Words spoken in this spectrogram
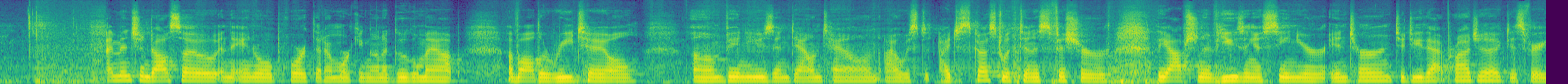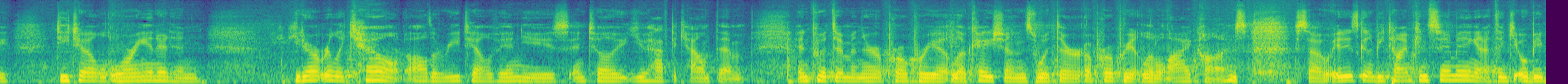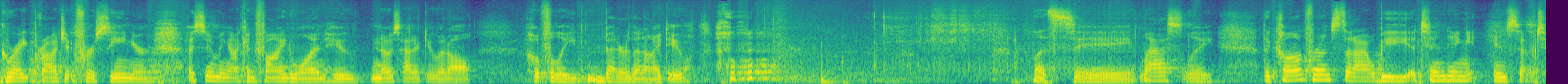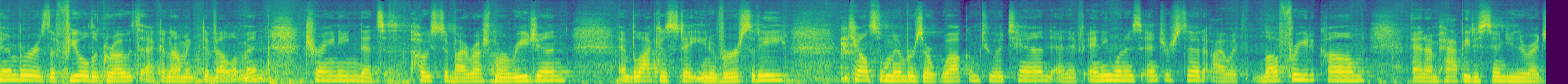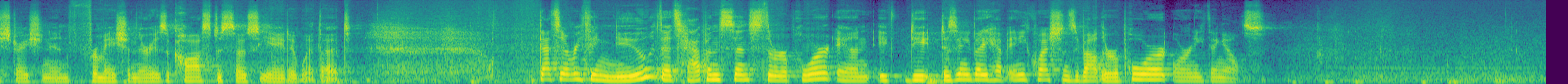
I mentioned also in the annual report that I'm working on a Google map of all the retail um, venues in downtown. I was, I discussed with Dennis Fisher the option of using a senior intern to do that project. It's very detail oriented and you don't really count all the retail venues until you have to count them and put them in their appropriate locations with their appropriate little icons. So it is going to be time consuming, and I think it will be a great project for a senior, assuming I can find one who knows how to do it all, hopefully better than I do. Let's see. Lastly, the conference that I will be attending in September is the Fuel the Growth Economic Development Training that's hosted by Rushmore Region and Black Hills State University. Council members are welcome to attend, and if anyone is interested, I would love for you to come, and I'm happy to send you the registration information. There is a cost associated with it. That's everything new that's happened since the report. And if, do, does anybody have any questions about the report or anything else?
